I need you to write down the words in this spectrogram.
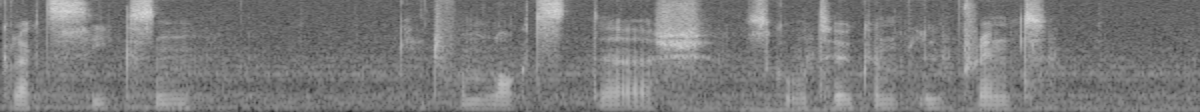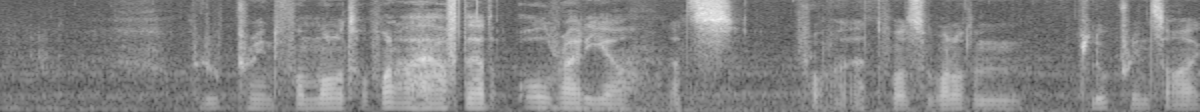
Collect Seegson kit from locked stash. Score token, blueprint. Blueprint for Molotov. Well, I have that already. Uh, that's that was one of the blueprints I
